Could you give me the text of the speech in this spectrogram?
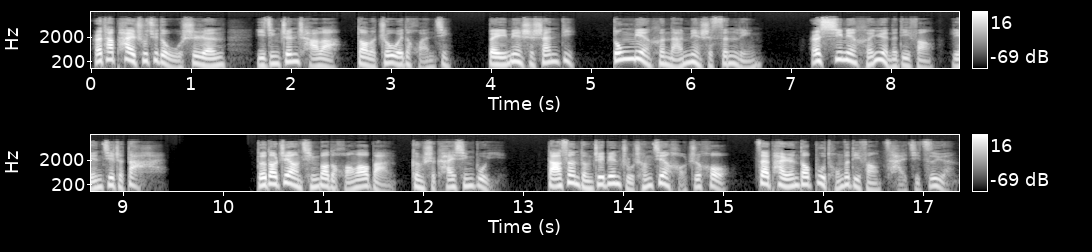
而他派出去的五十人已经侦查了。到了周围的环境，北面是山地，东面和南面是森林，而西面很远的地方连接着大海。得到这样情报的黄老板更是开心不已，打算等这边主城建好之后，再派人到不同的地方采集资源。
